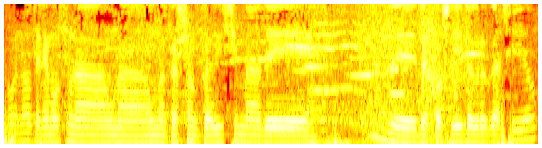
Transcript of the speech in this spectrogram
bueno, tenemos una, una, una ocasión clarísima de, de, de Joselito creo que ha sido.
